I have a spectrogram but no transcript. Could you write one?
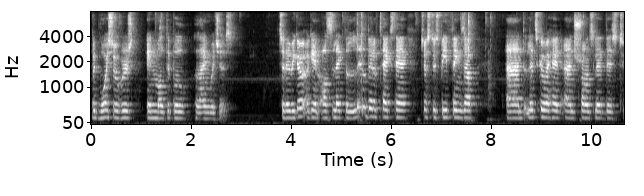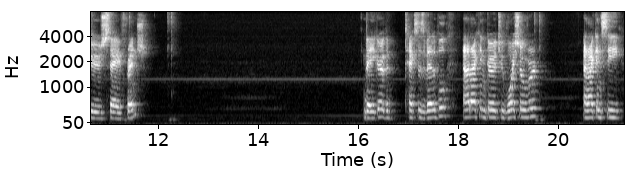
but voiceovers in multiple languages. So there we go. Again, I'll select a little bit of text here just to speed things up. And let's go ahead and translate this to say French. There you go, the text is available. And I can go to voiceover and I can see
